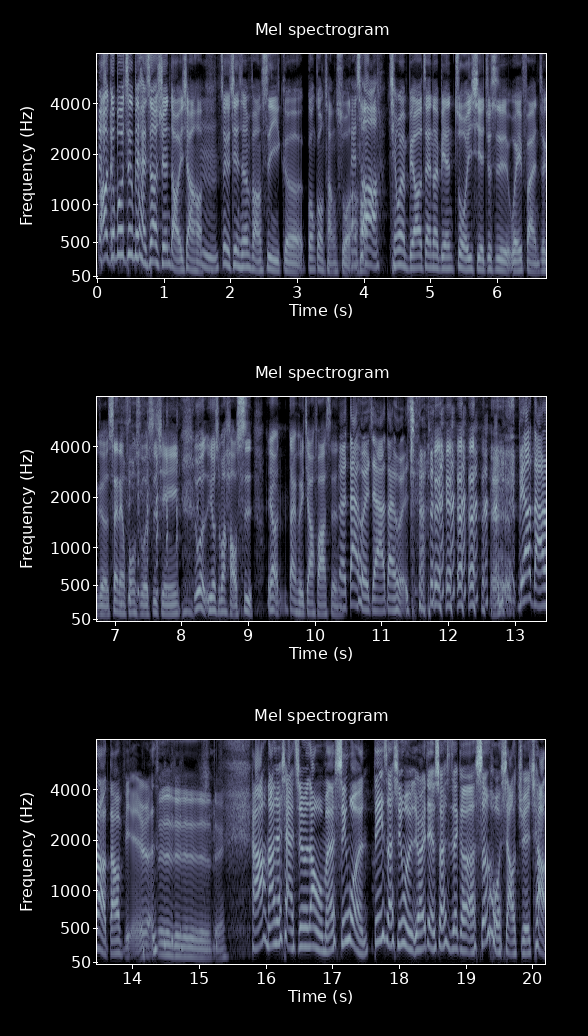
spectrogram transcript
好，可不过这边还是要宣导一下哈，嗯、这个健身房是一个公共场所，没错，千万不要在那边做一些就是违反这个善良风俗的事情。如果有什么好事，要带回家发生。对，带回家，带回家，不要打扰到别人。对对对对对对对。好，然后接下来进入到我们的新闻。第一则新闻有一点算是这个生活小诀窍，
